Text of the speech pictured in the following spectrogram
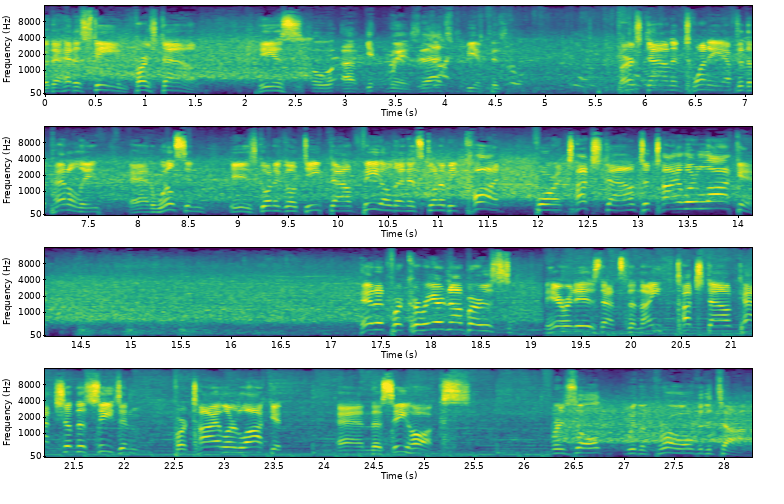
with a head of steam. First down. He is oh, uh, get wins. That's being physical. First down and 20 after the penalty. And Wilson is going to go deep downfield, and it's going to be caught for a touchdown to Tyler Lockett. Hit it for career numbers. Here it is. That's the ninth touchdown catch of the season for Tyler Lockett and the Seahawks. Result with a throw over the top.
